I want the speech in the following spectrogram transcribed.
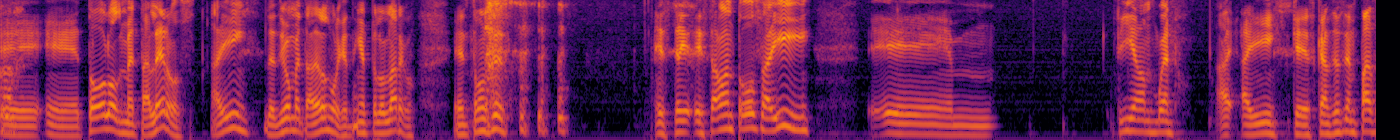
Eh, eh, todos los metaleros ahí. Les digo metaleros porque tienen el pelo largo. Entonces, este, estaban todos ahí. Eh, bueno, ahí, que descanses en paz,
